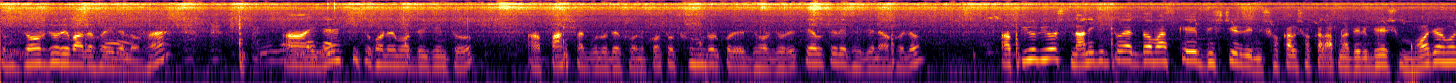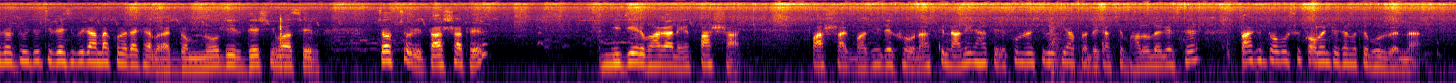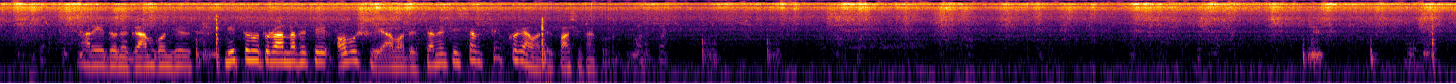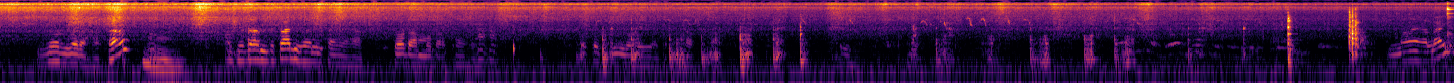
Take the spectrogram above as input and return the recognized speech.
একদম জোর জোরে বাজা হয়ে গেল হ্যাঁ? এই যে কিছুক্ষণের মধ্যেই কিন্তু পাট শাকগুলো দেখুন, কত সুন্দর করে ঝরঝরে তেল তেলে ভেজে নেওয়া হলো। আর প্রিয় ভিউর্স নানি কিন্তু একদম আজকে বৃষ্টির দিন, সকাল সকাল আপনাদের বেশ মজার মজার দুই দুটি রেসিপি রান্না করে দেখাল, একদম নদীর দেশি মাছের চচ্চড়ি, তার সাথে নিজের বাগানের পাট শাক। পাট শাক ভাজি দেখুন, আজকে নানির হাতের কোন রেসিপিটি আপনাদের কাছে ভালো লেগেছে, তা কিন্তু অবশ্যই কমেন্টে জানাতে ভুলবেন না। আর এই ধরনের গ্রামগঞ্জের নিত্য নতুন রান্না পেতে অবশ্যই আমাদের চ্যানেলটি সাবস্ক্রাইব করে আমাদের পাশে থাকুন। হ্যাঁ? আচ্ছা সুন্দর হয়ে নয় হালাই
